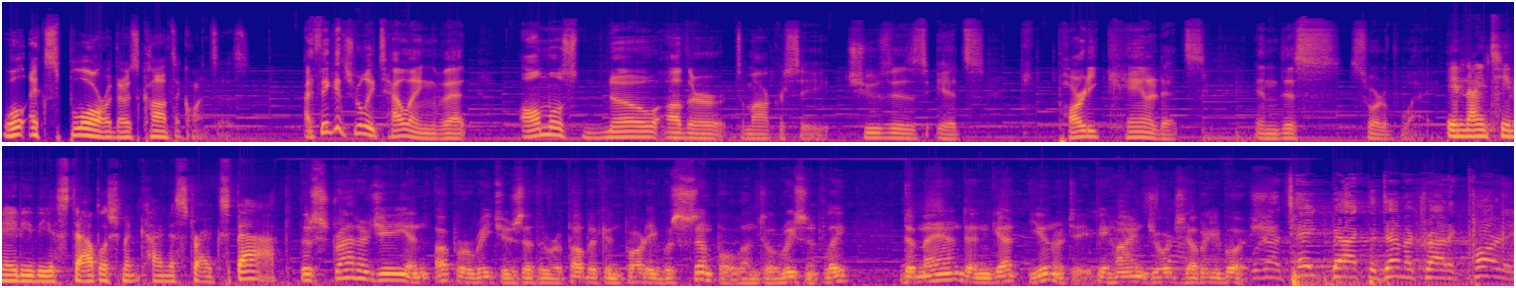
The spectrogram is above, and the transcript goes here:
we'll explore those consequences. I think it's really telling that almost no other democracy chooses its party candidates in this sort of way. In 1980, the establishment kind of strikes back. The strategy in upper reaches of the Republican Party was simple until recently demand and get unity behind George W. Bush. We're going to take back the Democratic Party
